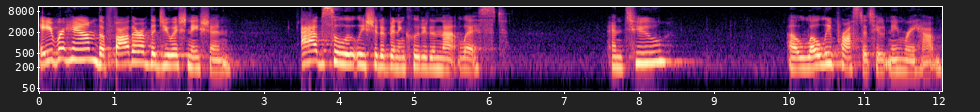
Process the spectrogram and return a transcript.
Abraham, the father of the Jewish nation, absolutely should have been included in that list and two, a lowly prostitute named Rahab.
